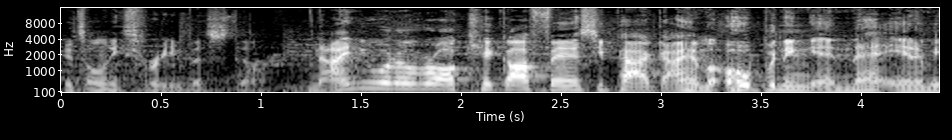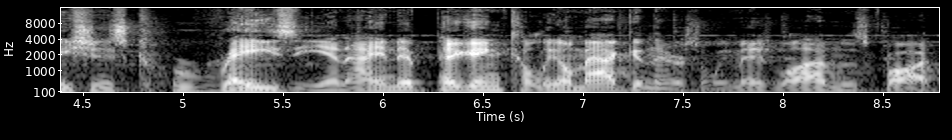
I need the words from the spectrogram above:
It's only three, but still. 91 overall kickoff fantasy pack I am opening, and that animation is crazy. And I ended up picking Khalil Mack in there, so we may as well add him to the squad.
